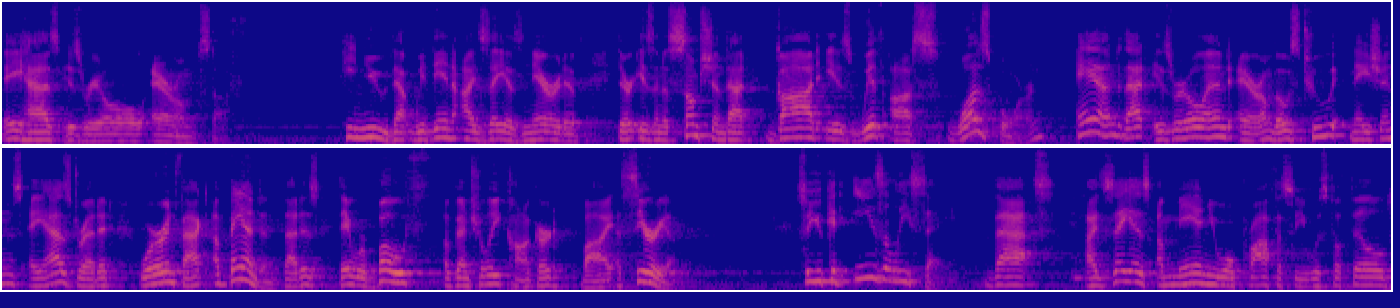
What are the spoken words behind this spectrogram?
Ahaz, Israel, Aram stuff. He knew that within Isaiah's narrative, there is an assumption that God is with us was born, and that Israel and Aram, those two nations Ahaz dreaded, were in fact abandoned. That is, they were both eventually conquered by Assyria. So you could easily say that Isaiah's Emmanuel prophecy was fulfilled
